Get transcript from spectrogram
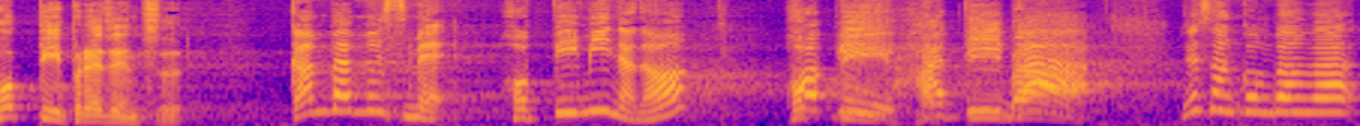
ホッピープレゼンツ。看板娘、ホッピーミーナの、ホッピーハッピーバー。皆さんこんばんは、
